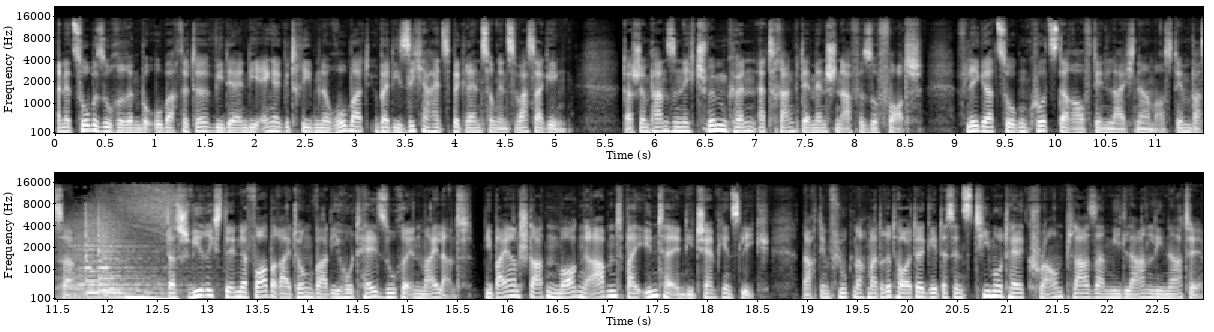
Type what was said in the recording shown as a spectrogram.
Eine Zoobesucherin beobachtete, wie der in die Enge getriebene Robert über die Sicherheitsbegrenzung ins Wasser ging. Da Schimpansen nicht schwimmen können, ertrank der Menschenaffe sofort. Pfleger zogen kurz darauf den Leichnam aus dem Wasser. Das Schwierigste in der Vorbereitung war die Hotelsuche in Mailand. Die Bayern starten morgen Abend bei Inter in die Champions League. Nach dem Flug nach Madrid heute geht es ins Teamhotel Crown Plaza Milan Linate.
